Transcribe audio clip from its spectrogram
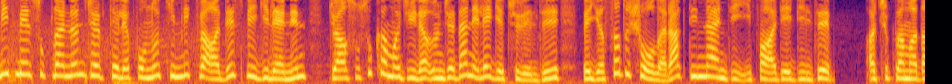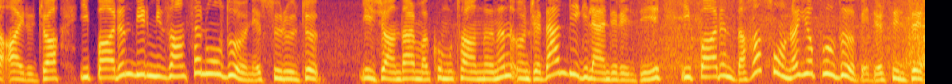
MİT mensuplarının cep telefonu, kimlik ve adres bilgilerinin casusluk amacıyla önceden ele geçirildiği ve yasa dışı olarak dinlendiği ifade edildi. Açıklamada ayrıca ihbarın bir mizansen olduğu öne sürüldü. İl Jandarma Komutanlığı'nın önceden bilgilendirildiği, ihbarın daha sonra yapıldığı belirtildi.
